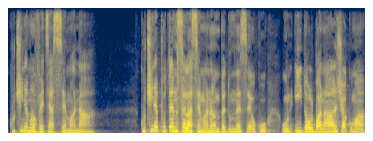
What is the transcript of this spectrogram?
Cu cine mă veți asemăna? Cu cine putem să-L asemănăm pe Dumnezeu? Cu un idol banal și acum ă,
